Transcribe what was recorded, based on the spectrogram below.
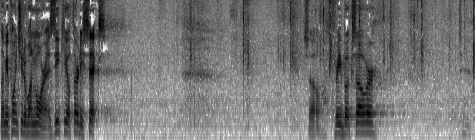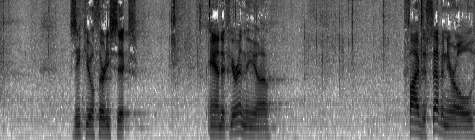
Let me point you to one more Ezekiel 36. So, three books over. Ezekiel 36. And if you're in the uh, five to seven year old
